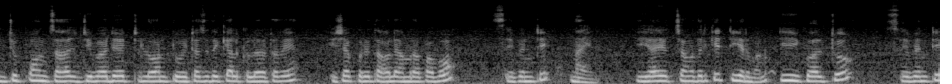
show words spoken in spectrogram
ইন্টু পঞ্চাশ ডিভাইডেড লন টু, এটা যদি ক্যালকুলেটরে হিসাব করি, তাহলে আমরা পাবো সেভেন্টি নাইন ইহাই হচ্ছে আমাদেরকে টি এর মান। T equal to seventy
